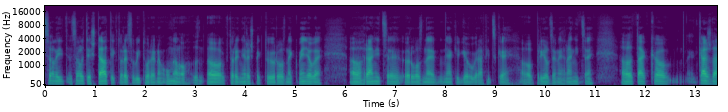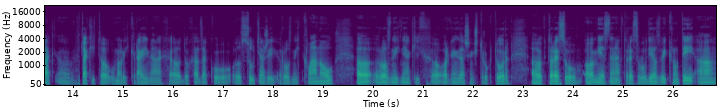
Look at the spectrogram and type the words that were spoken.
celý, celé tie štáty, ktoré sú vytvorené umelo, uh, ktoré nerešpektujú rôzne kmeňové uh, hranice, rôzne nejaké geografické prirodzené hranice, tak eh, každá eh, v takýchto umelých krajinách dochádza ku súťaži rôznych klanov, rôznych nejakých organizačných štruktúr, ktoré sú miestne, na ktoré sú ľudia zvyknutí a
